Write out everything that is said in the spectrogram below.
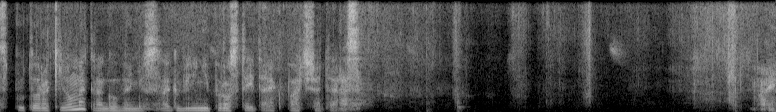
Z półtora kilometra go wyniósł, tak w linii prostej, tak jak patrzę teraz. Oj.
